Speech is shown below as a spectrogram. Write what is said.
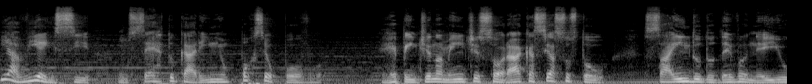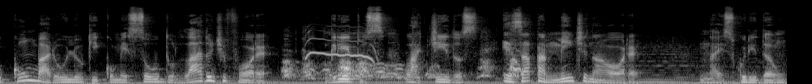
e havia em si um certo carinho por seu povo. Repentinamente, Soraka se assustou, saindo do devaneio com um barulho que começou do lado de fora. Gritos, latidos, exatamente na hora. Na escuridão,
